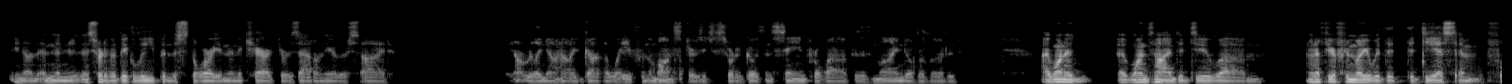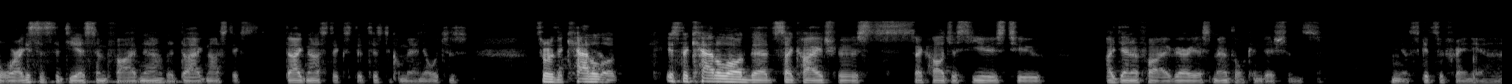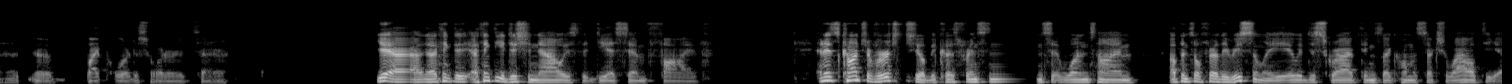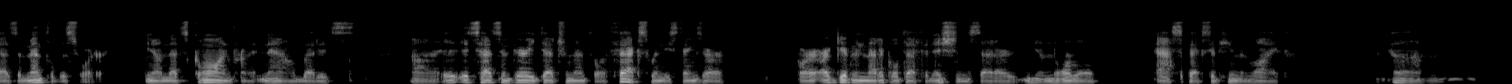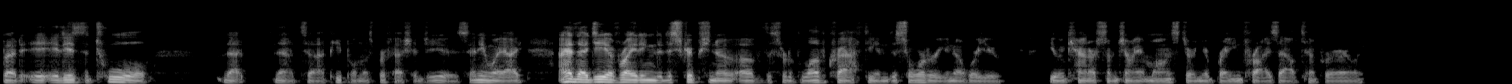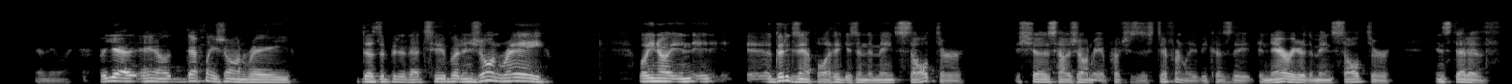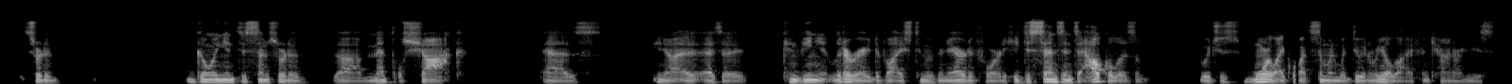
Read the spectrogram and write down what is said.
you know, and then sort of a big leap in the story, and then the character is out on the other side. You don't really know how he got away from the monsters. He just sort of goes insane for a while because his mind overloaded. I wanted at one time to do. Um, I don't know if you're familiar with the, the DSM-4. I guess it's the DSM-5 now, the Diagnostics Diagnostic Statistical Manual, which is sort of the catalog. It's the catalog that psychiatrists, psychologists use to identify various mental conditions, you know, schizophrenia, uh, bipolar disorder, etc. Yeah, and I think the I think the addition now is the DSM five, and it's controversial because, for instance, at one time, up until fairly recently, it would describe things like homosexuality as a mental disorder you know, and that's gone from it now. But it's uh, it, it's had some very detrimental effects when these things are are, are given medical definitions that are you know normal aspects of human life. Um, but it, it is the tool that that uh, people in those professions use. Anyway, I I had the idea of writing the description of, of the sort of Lovecraftian disorder, you know, where you you encounter some giant monster and your brain fries out temporarily anyway. But yeah, you know, definitely Jean Ray does a bit of that too. But in Jean Ray, well, you know, in, in, a good example I think is in the Mainz Psalter. It shows how Jean Ray approaches this differently because the the narrator, the Mainz Psalter, instead of sort of going into some sort of uh, mental shock as you know as, as a convenient literary device to move the narrative forward, he descends into alcoholism, which is more like what someone would do in real life, encountering these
